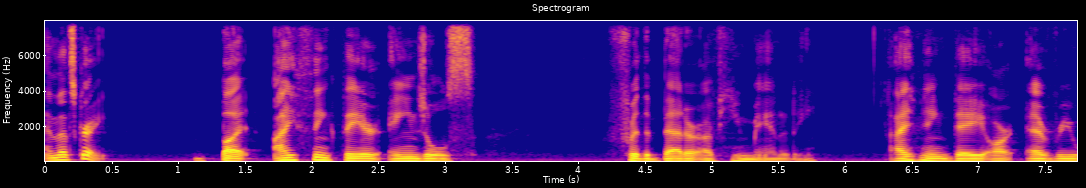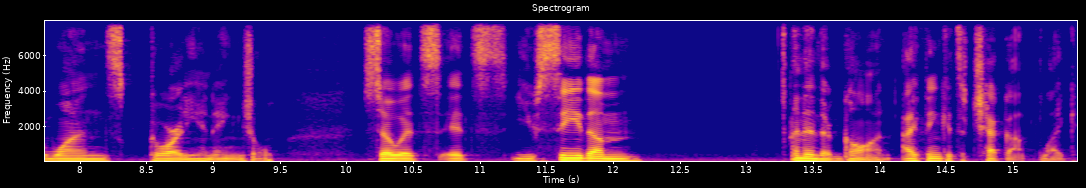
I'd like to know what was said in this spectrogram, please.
and that's great. But I think they are angels for the better of humanity. I think they are everyone's guardian angel. So it's it's you see them and then they're gone. I think it's a checkup like,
